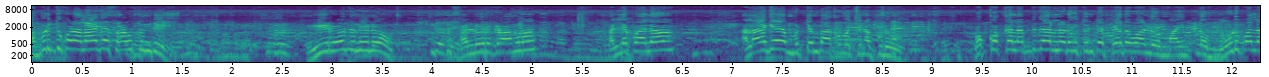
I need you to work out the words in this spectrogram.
అభివృద్ధి కూడా అలాగే సాగుతుంది. ఈరోజు నేను కల్లూరు గ్రామం పల్లెపాలెం అలాగే ముట్టెంబాక వచ్చినప్పుడు ఒక్కొక్క లబ్ధిదారులను అడుగుతుంటే పేదవాళ్ళు మా ఇంట్లో మూడు పళ్ళ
